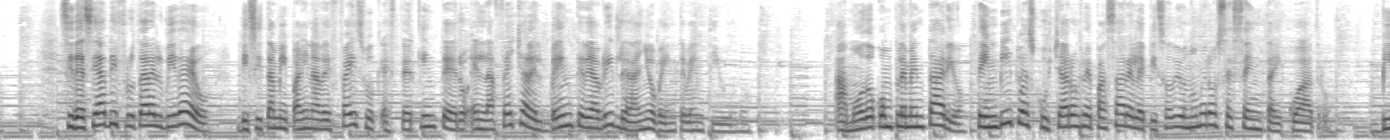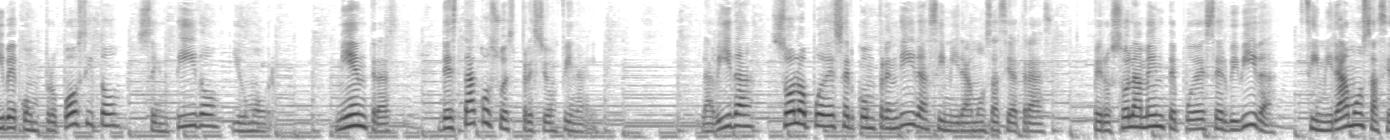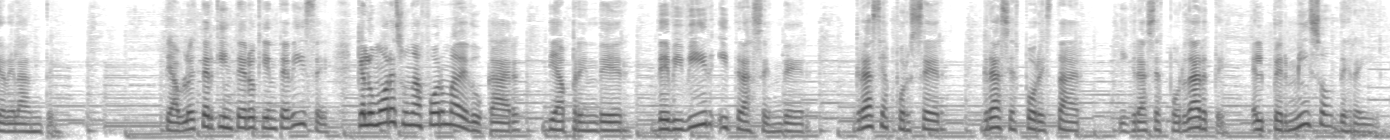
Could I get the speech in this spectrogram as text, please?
Si deseas disfrutar el video, visita mi página de Facebook Esther Quintero en la fecha del 20 de abril del año 2021. A modo complementario, te invito a escuchar o repasar el episodio número 64, Vive con propósito, sentido y humor. Mientras, destaco su expresión final. La vida solo puede ser comprendida si miramos hacia atrás, pero solamente puede ser vivida si miramos hacia adelante. Te habló Esther Quintero quien te dice que el humor es una forma de educar, de aprender, de vivir y trascender. Gracias por ser Gracias por estar y gracias por darte el permiso de reír.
